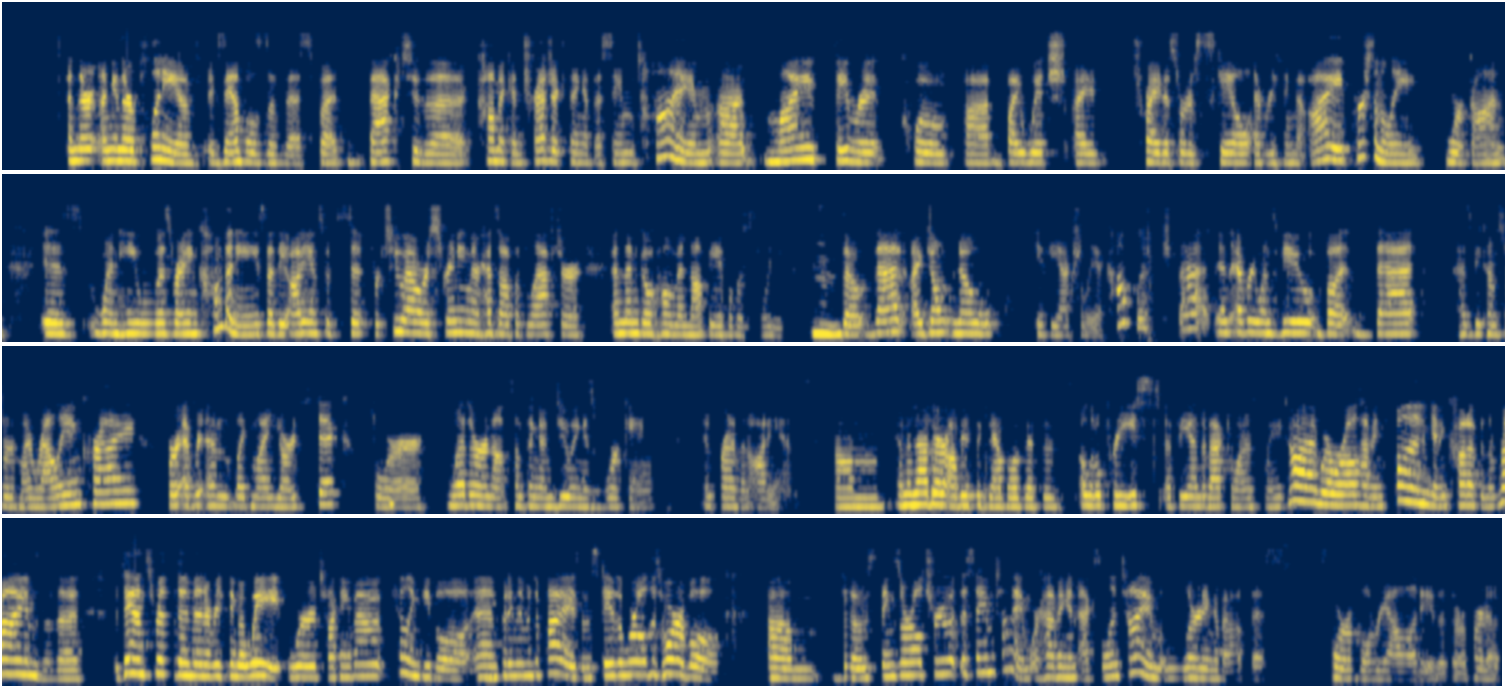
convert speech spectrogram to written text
and there, I mean, there are plenty of examples of this, but back to the comic and tragic thing at the same time, uh, my favorite quote uh, by which I try to sort of scale everything that I personally work on is when he was writing company he said the audience would sit for two hours screaming their heads off with laughter and then go home and not be able to sleep mm. so that i don't know if he actually accomplished that in everyone's view but that has become sort of my rallying cry for every and like my yardstick for whether or not something i'm doing is working in front of an audience um, and another obvious example of this is A Little Priest at the end of Act One of Sweeney Todd, where we're all having fun, getting caught up in the rhymes and the, the dance rhythm and everything. But wait, we're talking about killing people and putting them into pies, and the state of the world is horrible. Um, those things are all true at the same time. We're having an excellent time learning about this horrible reality that they're a part of.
